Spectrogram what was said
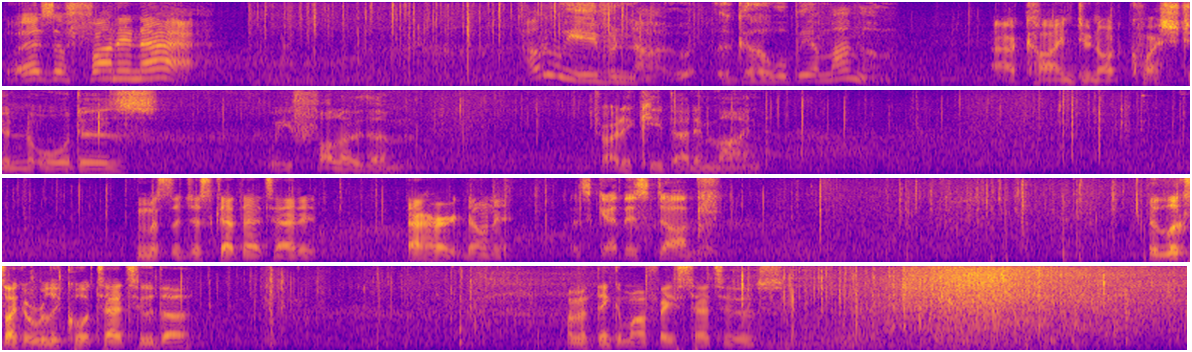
Where's the fun in that? How do we even know the girl will be among them? Our kind do not question orders. We follow them. Try to keep that in mind. Must have just got that tatted. That hurt, don't it? Let's get this done. It looks like a really cool tattoo, though. I've been thinking about face tattoos.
